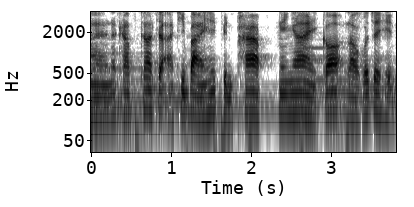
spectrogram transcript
มานะครับ ถ้าจะอธิบายให้เป็นภาพง่าย ๆ ก็เราก็จะเห็น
